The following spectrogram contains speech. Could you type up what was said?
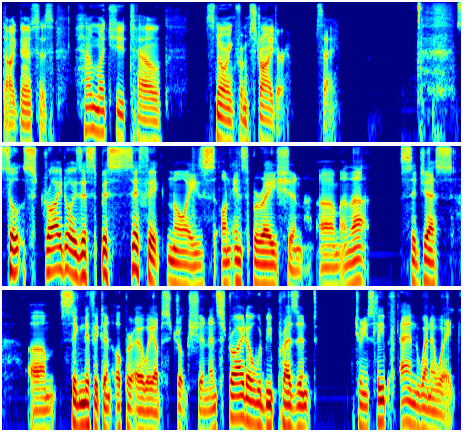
diagnosis, how much you tell snoring from stridor, say? So stridor is a specific noise on inspiration, um, and that suggests um, significant upper airway obstruction. And stridor would be present during sleep and when awake.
